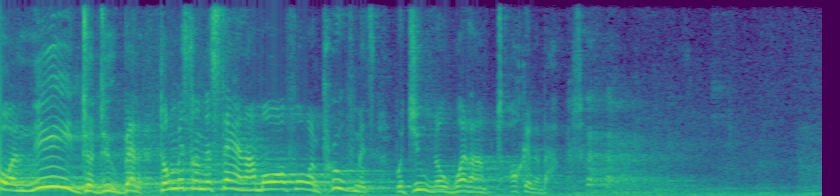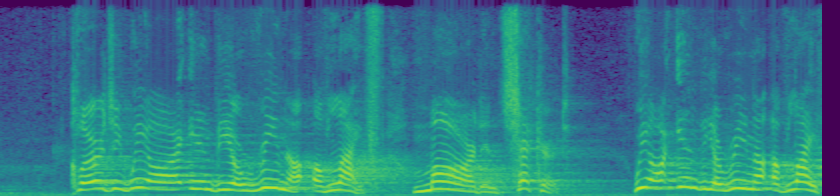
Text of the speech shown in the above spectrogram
or need to do better. Don't misunderstand, I'm all for improvements, but you know what I'm talking about. Clergy, we are in the arena of life, marred and checkered. We are in the arena of life,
